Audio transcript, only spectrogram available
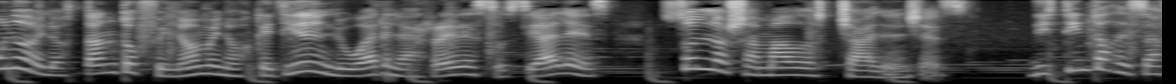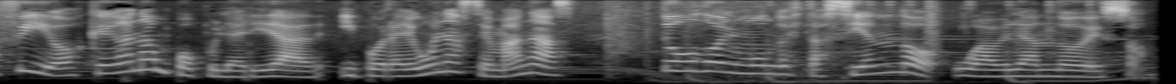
Uno de los tantos fenómenos que tienen lugar en las redes sociales son los llamados challenges. Distintos desafíos que ganan popularidad y por algunas semanas todo el mundo está haciendo o hablando de eso.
